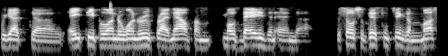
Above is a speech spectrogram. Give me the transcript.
we got uh, eight people under one roof right now from most days, and and uh, the social distancing is a must,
